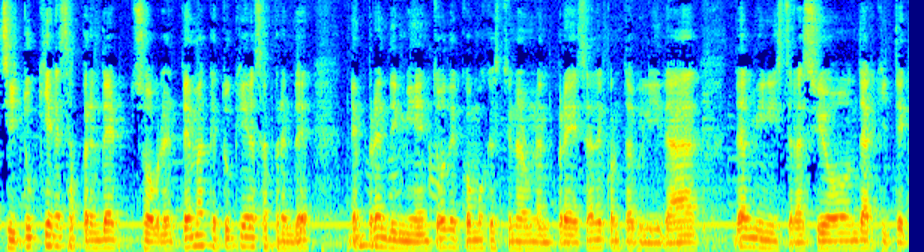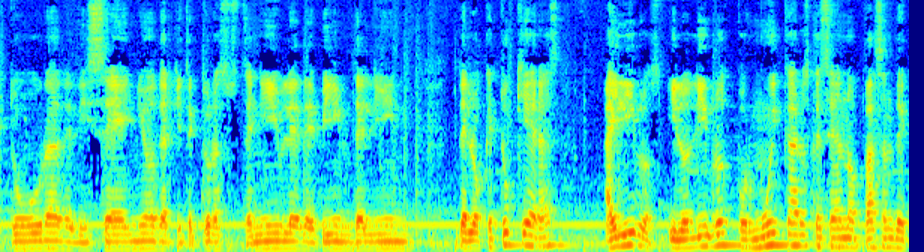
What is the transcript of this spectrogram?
si tú quieres aprender sobre el tema que tú quieras aprender, de emprendimiento, de cómo gestionar una empresa, de contabilidad, de administración, de arquitectura, de diseño, de arquitectura sostenible, de BIM, de Lean, de lo que tú quieras, hay libros y los libros, por muy caros que sean, no pasan de...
